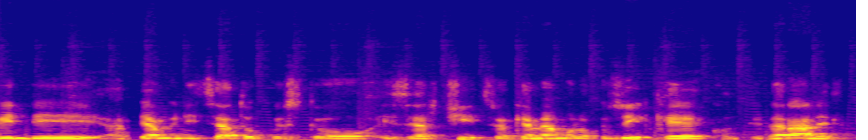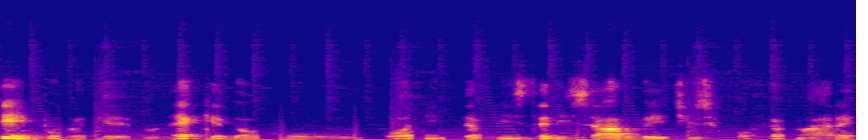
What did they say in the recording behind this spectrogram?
quindi abbiamo iniziato questo esercizio, chiamiamolo così, che continuerà nel tempo perché non è che dopo un po' di interviste di survey ci si può fermare.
